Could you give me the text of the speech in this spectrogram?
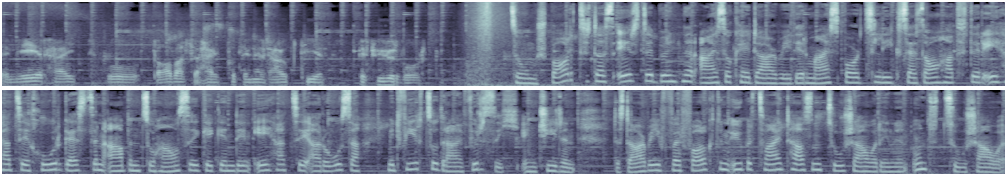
eine Mehrheit, die die Anwesenheit von diesen Raubtieren. Zum Sport. Das erste Bündner Eishockey-Derby der MySports League-Saison hat der EHC Chur gestern Abend zu Hause gegen den EHC Arosa mit 4 zu 3 für sich entschieden. Das Derby verfolgten über 2000 Zuschauerinnen und Zuschauer.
